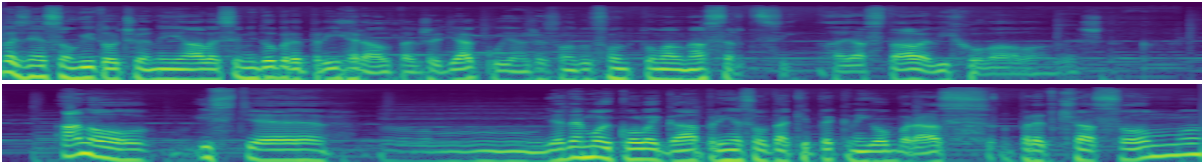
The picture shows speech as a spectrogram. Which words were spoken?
Vôbec nie som vytočený, ale si mi dobre prihral, takže ďakujem, že som to, som to mal na srdci. A ja stále vychovávam, vieš. Tak. Áno, iste, mm, jeden môj kolega priniesol taký pekný obraz pred časom.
